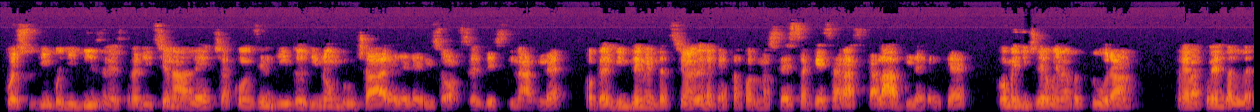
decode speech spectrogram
questo tipo di business tradizionale ci ha consentito di non bruciare delle risorse e destinarle proprio all'implementazione della piattaforma stessa che sarà scalabile perché come dicevo in apertura Private Rental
